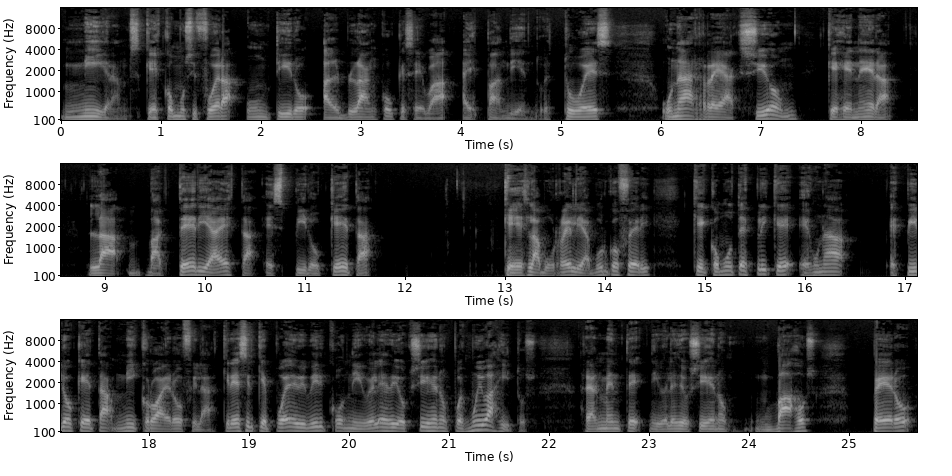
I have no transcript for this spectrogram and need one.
migrans, que es como si fuera un tiro al blanco que se va expandiendo. Esto es una reacción que genera la bacteria esta espiroqueta, que es la Borrelia burgoferi, que como te expliqué es una espiroqueta microaerófila. Quiere decir que puede vivir con niveles de oxígeno pues muy bajitos, realmente niveles de oxígeno bajos, pero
